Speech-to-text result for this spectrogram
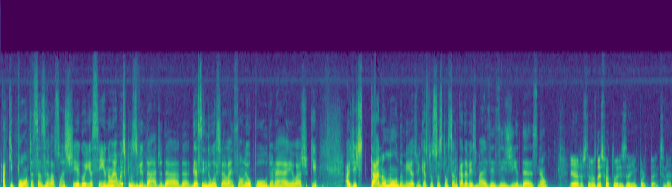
a, que ponto essas relações chegam? E assim, não é uma exclusividade da, da, dessa indústria lá em São Leopoldo, né? Eu acho que a gente está no mundo mesmo em que as pessoas estão sendo cada vez mais exigidas, não? É, nós temos dois fatores aí importantes, né?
